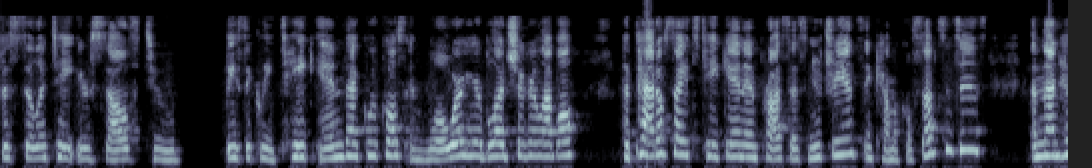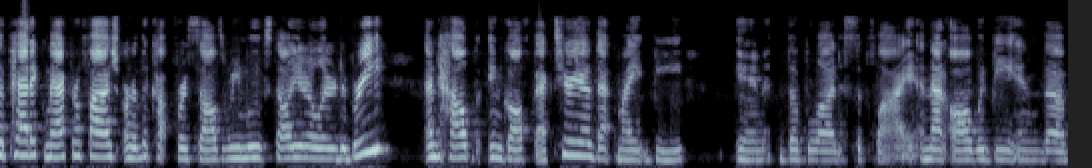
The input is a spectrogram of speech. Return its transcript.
facilitate your cells to basically take in that glucose and lower your blood sugar level. Hepatocytes take in and process nutrients and chemical substances. And then hepatic macrophage or the Kupffer cells remove cellular debris and help engulf bacteria that might be in the blood supply. And that all would be in the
